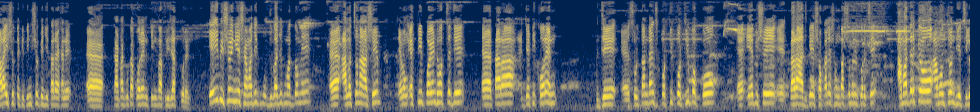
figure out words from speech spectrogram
আড়াইশো থেকে তিনশো কেজি তারা এখানে কাটাকুটা করেন কিংবা ফ্রিজার করেন। এই বিষয় নিয়ে সামাজিক যোগাযোগ মাধ্যমে আলোচনা আসে এবং একটি পয়েন্ট হচ্ছে যে তারা যেটি করেন যে আহ, সুলতান ডাইন্স কর্তৃ- কর্তৃপক্ষ এ বিষয়ে তারা আজকে সকালে সংবাদ সম্মেলন করেছে। আমাদেরকেও আমন্ত্রণ দিয়েছিল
